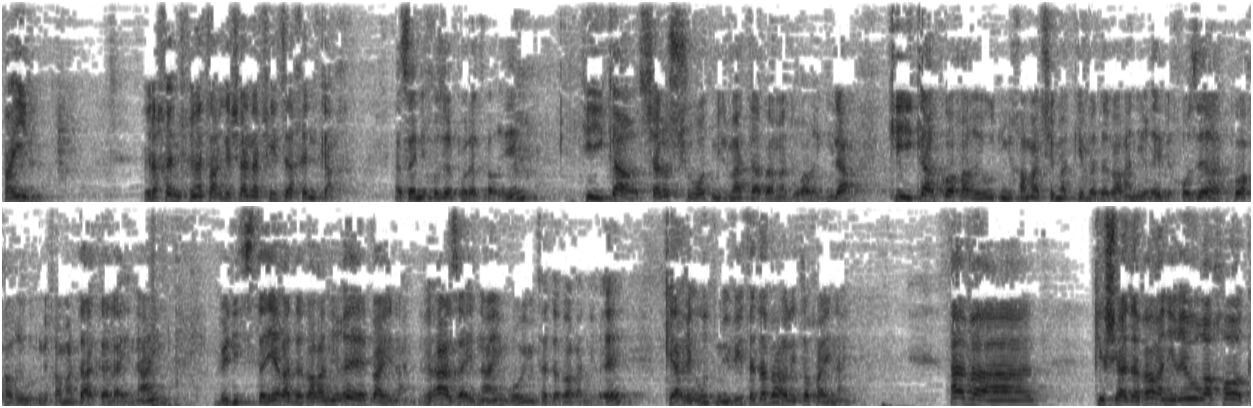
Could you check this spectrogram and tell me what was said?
פעיל. ולכן מבחינת ההרגשה הנפשית זה אכן כך. אז אני חוזר פה לדברים. כי עיקר, שלוש שורות מלמטה במהדורה רגילה, כי עיקר כוח הרעות מחמת שמכה בדבר הנראה וחוזר הכוח הרעות מחמת ההקלה עיניים, ונצטייר הדבר הנראה בעיניים. ואז העיניים רואים את הדבר הנראה, כי הרעות מביא את הדבר לתוך העיניים. אבל כשהדבר הנראה הוא רחוק,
